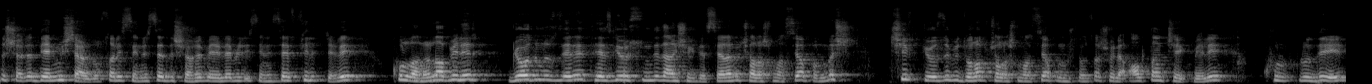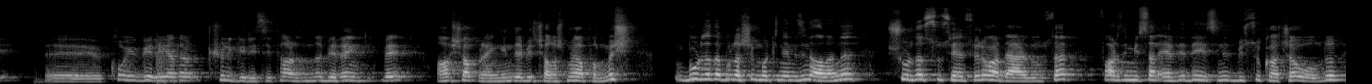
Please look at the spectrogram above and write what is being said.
Dışarı delmişler dostlar. İstenirse dışarı verilebilir. İstenirse filtreli kullanılabilir. Gördüğünüz üzere tezgah üstünde de aynı şekilde seramik çalışması yapılmış. Çift gözlü bir dolap çalışması yapılmış dostlar. Şöyle alttan çekmeli. Kulplu değil. E, koyu gri ya da kül grisi tarzında bir renk ve ahşap renginde bir çalışma yapılmış. Burada da bulaşık makinemizin alanı. Şurada su sensörü var değerli dostlar. Farzı misal evde değilsiniz bir su kaçağı oldu.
